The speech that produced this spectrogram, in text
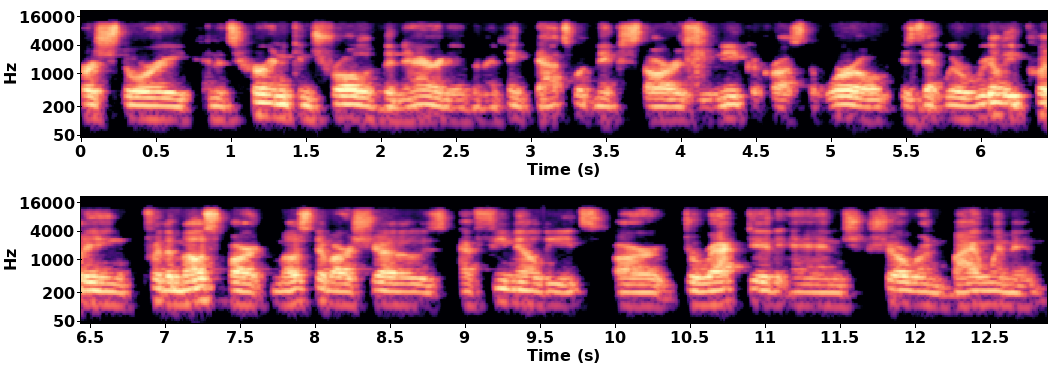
her story, and it's her in control of the narrative. And I think that's what makes Starz unique across the world is that we're really putting, for the most part, most of our shows have female leads, are directed and show run by women,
